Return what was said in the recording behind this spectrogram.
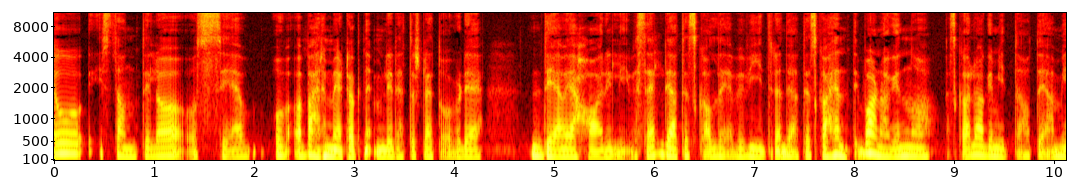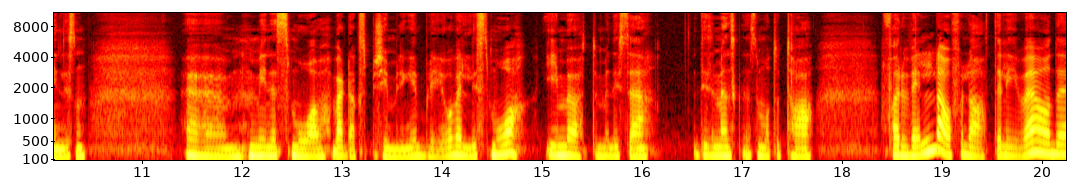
jo i stand til å, å se og være mer takknemlig, rett og slett, over det, det jeg har i livet selv. Det at jeg skal leve videre, det at jeg skal hente i barnehagen og jeg skal lage middag. At det er min liksom øh, Mine små hverdagsbekymringer ble jo veldig små i møte med disse, disse menneskene som måtte ta farvel da, og forlate livet. Og det,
